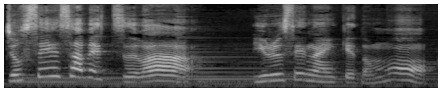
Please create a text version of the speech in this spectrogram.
女性差別は許せないけども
